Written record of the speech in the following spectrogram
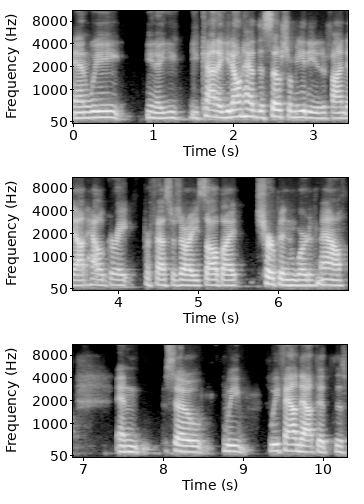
and we you know you you kind of you don't have the social media to find out how great professors are it's all by chirping word of mouth and so we we found out that this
